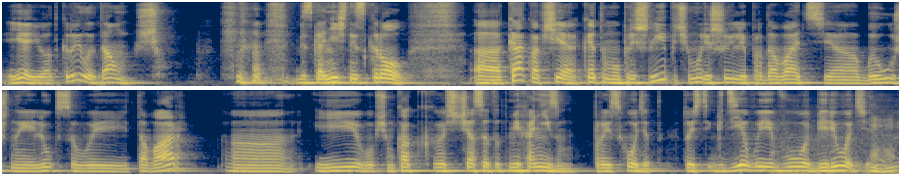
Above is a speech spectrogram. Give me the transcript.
Я ее открыл, и там бесконечный скролл. А, как вообще к этому пришли? Почему решили продавать э, бэушный люксовый товар? А, и, в общем, как сейчас этот механизм происходит? То есть, где вы его берете? Угу.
